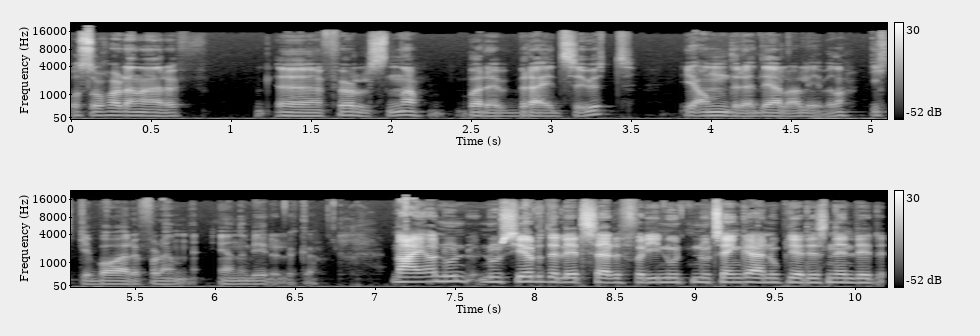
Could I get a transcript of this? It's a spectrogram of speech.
og så har den her eh, følelsen da bare breid seg ut i andre deler av livet. da Ikke bare for den ene bilulykka. Nei, og nå sier du det litt selv, fordi nå tenker jeg, nå blir det sånn en litt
